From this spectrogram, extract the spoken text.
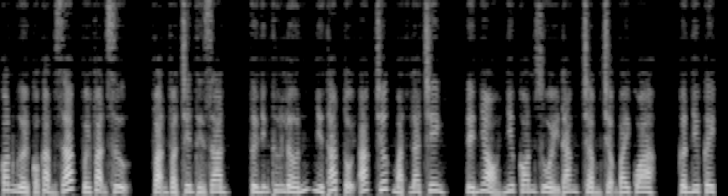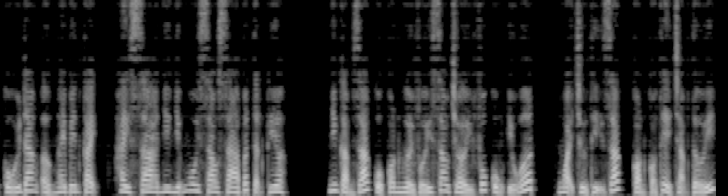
Con người có cảm giác với vạn sự, vạn vật trên thế gian, từ những thứ lớn như tháp tội ác trước mặt La Trinh, đến nhỏ như con ruồi đang chậm chậm bay qua, gần như cây cối đang ở ngay bên cạnh, hay xa như những ngôi sao xa bất tận kia. Nhưng cảm giác của con người với sao trời vô cùng yếu ớt, ngoại trừ thị giác còn có thể chạm tới,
